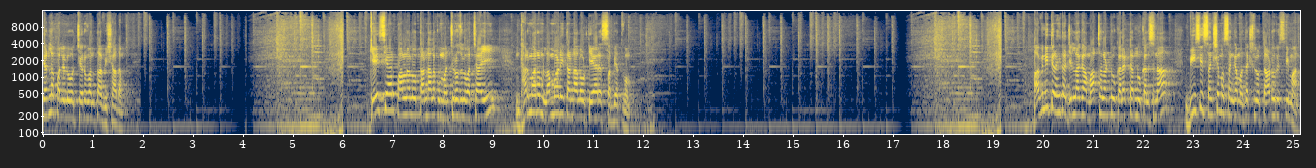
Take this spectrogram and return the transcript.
చెర్లపల్లిలో చెరువంతా విషాదం. కేసీఆర్ పాలనలో తండాలకు మంచి రోజులు వచ్చాయి. ధర్మారం లంబాడి తండాలో టీఆర్ఎస్ సభ్యత్వం. అవినీతి రహిత జిల్లాగా మార్చాలంటూ కలెక్టర్ను కలిసిన బీసీ సంక్షేమ సంఘం అధ్యక్షులు తాడూరి శ్రీమాన్.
